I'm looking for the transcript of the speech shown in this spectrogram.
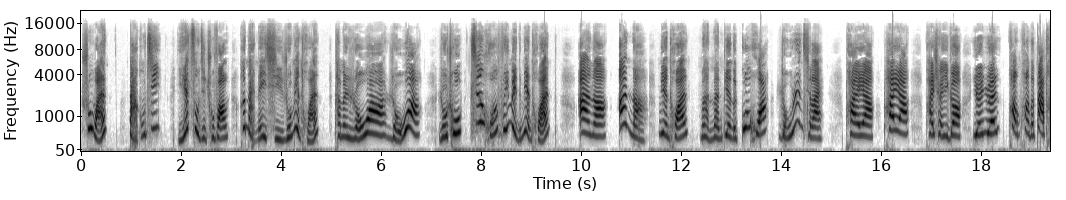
说完，大公鸡也走进厨房，和奶奶一起揉面团。他们揉啊揉啊，揉出金黄肥美的面团。按啊按呐，面团慢慢变得光滑柔韧起来。拍呀拍呀，拍成一个圆圆胖胖的大太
